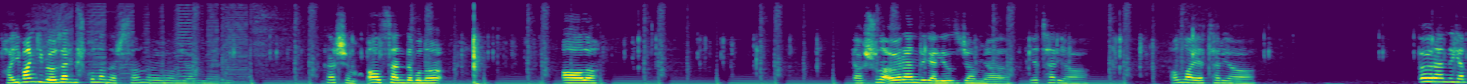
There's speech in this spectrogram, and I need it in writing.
Hayvan gibi özel güç kullanırsan öyle olacak yani. Karşım al sen de bunu. Ağla. Ya şuna öğren de gel yazacağım ya. Yeter ya. Allah yeter ya. Öğren de gel.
